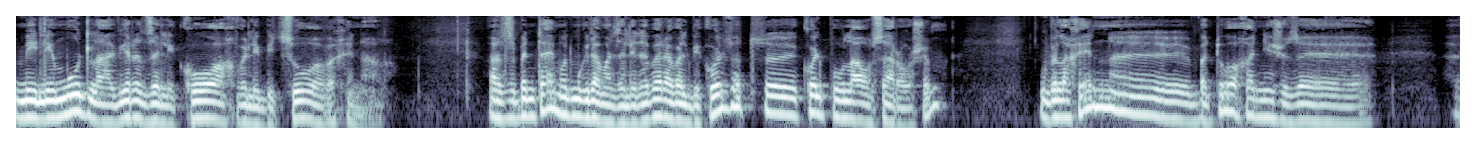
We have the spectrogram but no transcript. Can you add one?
מלימוד להעביר את זה לכוח ולביצוע וכן הלאה. אז בינתיים עוד מוקדם על זה לדבר, אבל בכל זאת אה, כל פעולה עושה רושם, ולכן אה, בטוח אני שזה, אה,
